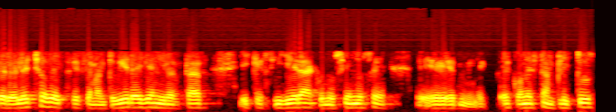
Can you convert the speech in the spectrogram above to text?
pero el hecho de que se mantuviera ella en libertad y que siguiera conociéndose eh, con esta amplitud,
